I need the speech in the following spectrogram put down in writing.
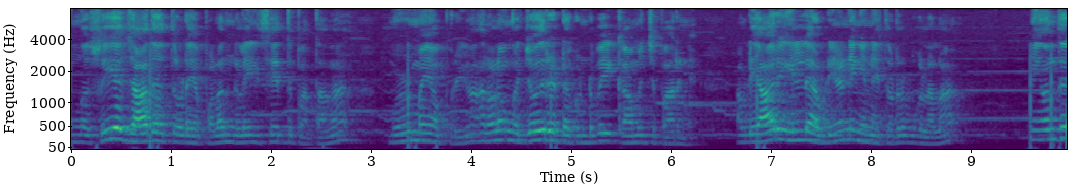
உங்கள் சுய ஜாதகத்துடைய பலன்களையும் சேர்த்து பார்த்தா தான் முழுமையாக புரியும். அதனால் உங்கள் ஜோதிடத்தை கொண்டு போய் காமிச்சு பாருங்கள் அப்படி யாரும் இல்லை அப்படின்னா நீங்கள் என்னை தொடர்பு கொள்ளலாம். நீங்கள் வந்து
